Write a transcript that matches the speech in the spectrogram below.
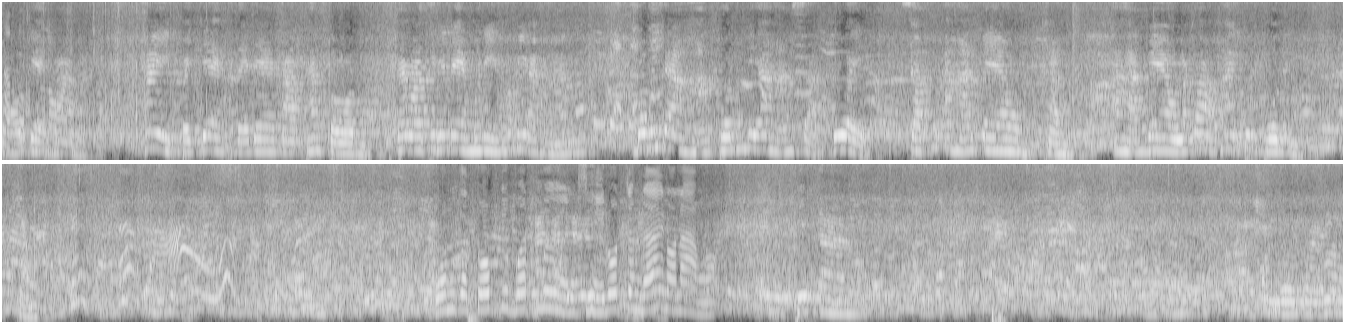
คุณค่ะหมตอบมืแจ้องหน่อว่ายให้ไปแจ้งอะไรแดตามขั้นตอน แต่ว่าที่แน่ๆมื่อนี้เขามีอาหารบ่มีแต่อาหารคนมีอาหารสัตว์ด้วย สัตว์อาหารแมวค่ะ อาหารแมวแล้วก็ให้ทุกคนค่ะ ก็ตกอยู่เบิดมือสิให้รถจังได้เนาะน้ำเนาะทีมงานโรตารี่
